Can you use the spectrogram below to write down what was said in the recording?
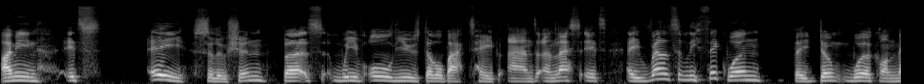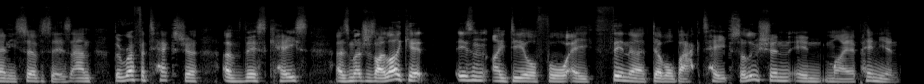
I mean, it's a solution, but we've all used double back tape and unless it's a relatively thick one, they don't work on many surfaces and the rougher texture of this case, as much as I like it, isn't ideal for a thinner double back tape solution in my opinion.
